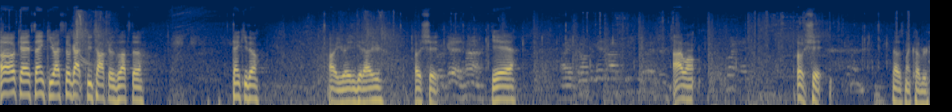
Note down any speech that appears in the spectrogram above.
Oh, okay. Thank you. I still got two tacos left, though. Thank you, though. Are you ready to get out of here? Oh, shit. We're good, huh? Yeah, Alright, don't forget about. I won't. Oh, shit. That was my cover.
